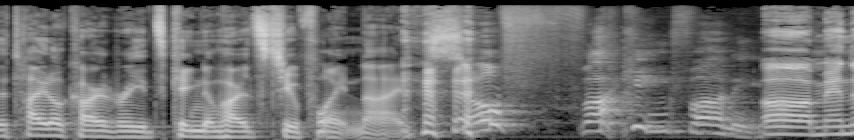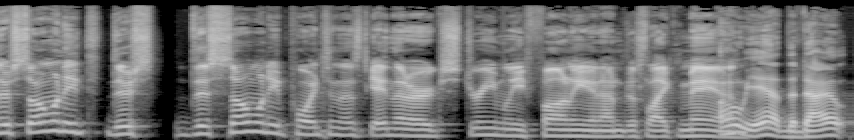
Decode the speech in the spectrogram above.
The title card reads Kingdom Hearts 2.9. so fucking funny. Oh man, there's so many there's there's so many points in this game that are extremely funny, and I'm just like, man. Oh yeah, the dial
